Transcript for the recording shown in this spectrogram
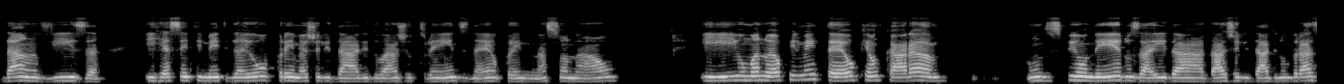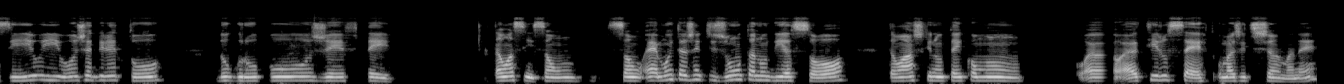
da Anvisa e recentemente ganhou o prêmio Agilidade do Agile Trends, né, o prêmio nacional e o Manuel Pimentel, que é um cara, um dos pioneiros aí da, da agilidade no Brasil e hoje é diretor do grupo GFT. Então, assim, são, são é muita gente junta num dia só, então acho que não tem como, é, é tiro certo, como a gente chama, né?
